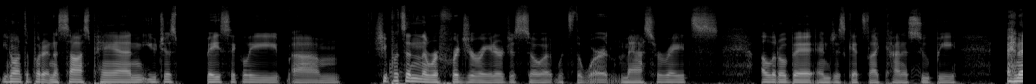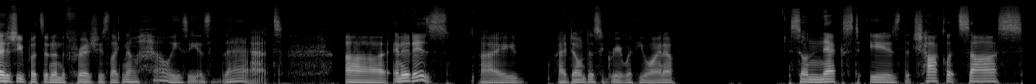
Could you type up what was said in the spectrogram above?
you don't have to put it in a saucepan. You just basically, um, she puts it in the refrigerator just so it, what's the word, macerates a little bit and just gets like kind of soupy. And as she puts it in the fridge, she's like, now how easy is that? Uh, and it is. I I don't disagree with you, Ina. So next is the chocolate sauce.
